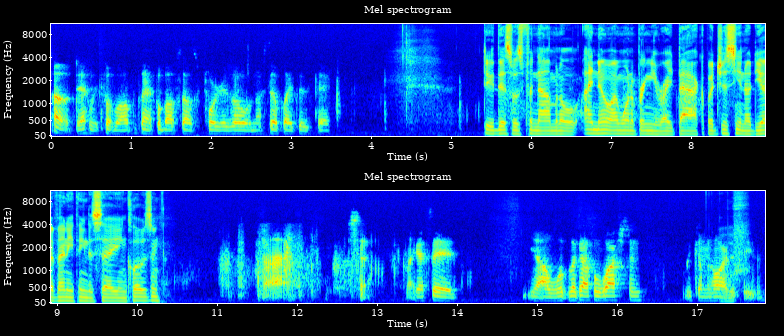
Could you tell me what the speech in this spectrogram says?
Oh, definitely football. I've been playing football since I was four years old, and I still play to this day. Dude, this was phenomenal. I know I want to bring you right back, but just, you know, do you have anything to say in closing? Uh, like I said, yeah, I'll look out for Washington. We coming hard this season.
